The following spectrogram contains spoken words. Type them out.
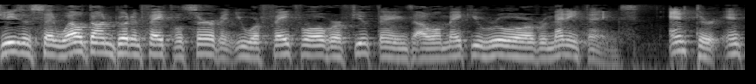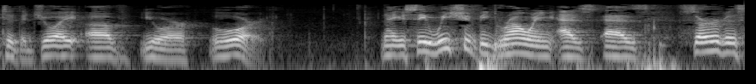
Jesus said, Well done, good and faithful servant. You were faithful over a few things. I will make you ruler over many things. Enter into the joy of your Lord. Now you see, we should be growing as, as service,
